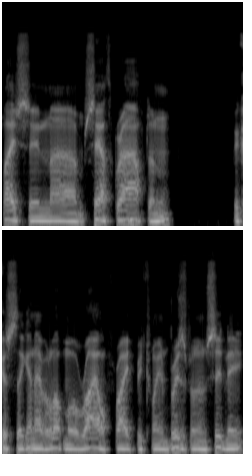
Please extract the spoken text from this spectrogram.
place in um, South Grafton because they're going to have a lot more rail freight between Brisbane and Sydney.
